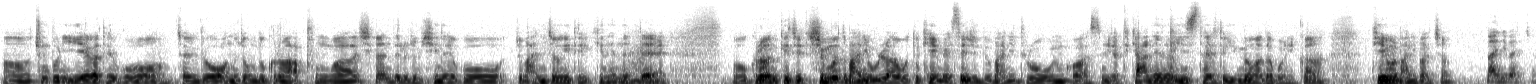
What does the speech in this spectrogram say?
어, 충분히 이해가 되고 저희도 어느 정도 그런 아픔과 시간들을 좀 지내고 좀 안정이 되긴 했는데 어, 그런 질문도 많이 올라오고 또 개인 메시지도 많이 들어오는 것 같습니다. 특히 아내는 인스타에서 되게 유명하다 보니까 DM을 많이 받죠. 많이 봤죠.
